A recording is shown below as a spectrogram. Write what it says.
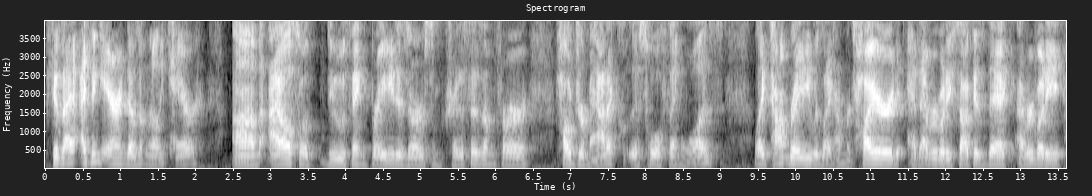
because I, I think Aaron doesn't really care. Um, I also do think Brady deserves some criticism for how dramatic this whole thing was. Like Tom Brady was like, I'm retired, had everybody suck his dick, everybody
